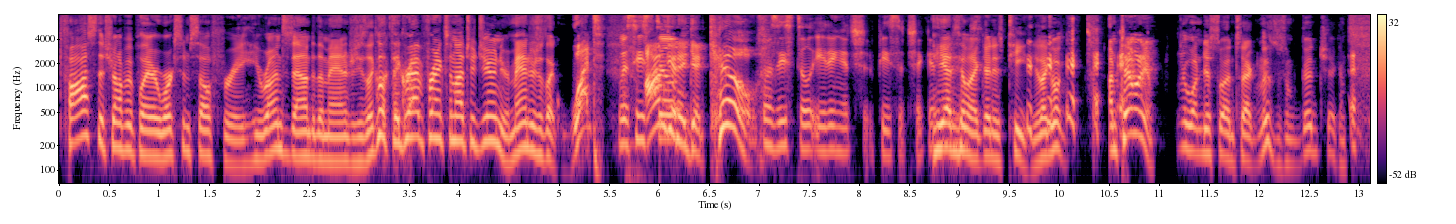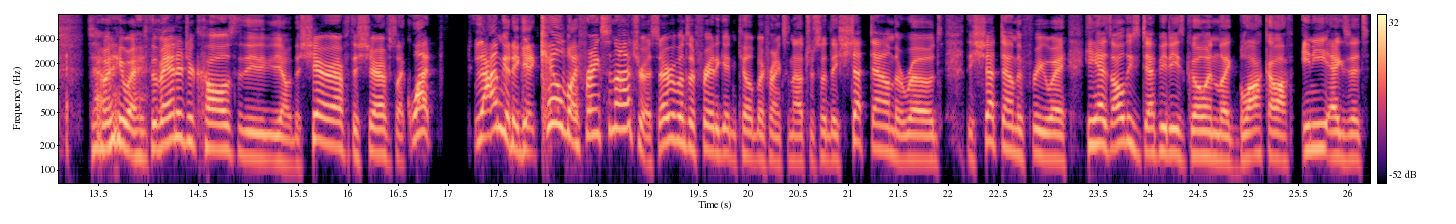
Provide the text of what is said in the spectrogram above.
Foss, the trumpet player, works himself free. He runs down to the manager. He's like, "Look, they grabbed Frank Sinatra Jr." Manager's like, "What? was he? I'm Still, gonna get killed." Was he still eating a ch- piece of chicken? He had him like in his teeth. He's like, "Look, I'm telling you." One just one second. This is some good chicken. So anyway, the manager calls the you know the sheriff. The sheriff's like, "What? I'm gonna get killed by Frank Sinatra." So everyone's afraid of getting killed by Frank Sinatra. So they shut down the roads. They shut down the freeway. He has all these deputies go and like block off any exits,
